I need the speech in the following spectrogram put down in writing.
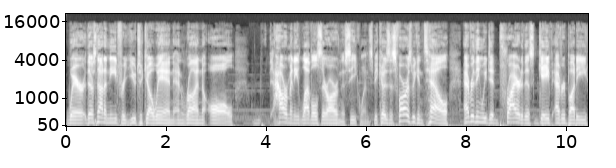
where there's not a need for you to go in and run all however many levels there are in the sequence. Because as far as we can tell everything we did prior to this gave everybody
